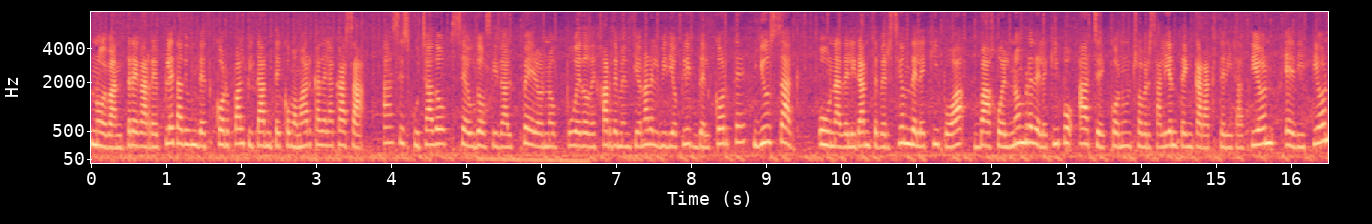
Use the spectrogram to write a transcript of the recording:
nueva entrega repleta de un deathcore palpitante como marca de la casa. Has escuchado Pseudocidal, pero no puedo dejar de mencionar el videoclip del corte You Suck una delirante versión del equipo A bajo el nombre del equipo H con un sobresaliente en caracterización, edición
